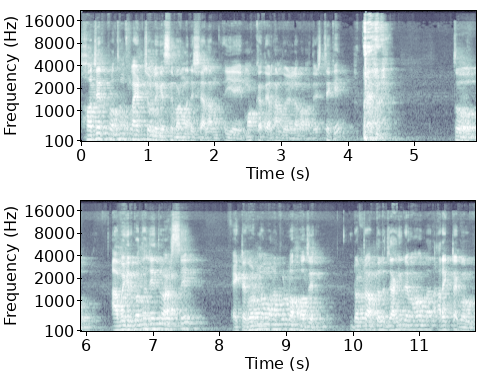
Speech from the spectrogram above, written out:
হজের প্রথম ফ্লাইট চলে গেছে বাংলাদেশে, আলহাম ইয়ে মক্কাতে, আলহামদুলিল্লাহ, বাংলাদেশ থেকে। তো আবেগের কথা যেহেতু আসছে, একটা ঘটনা মনে পড়ল হজের। ডক্টর আবদুল্লাহ জাহির রহমাল্লার আরেকটা গল্প।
